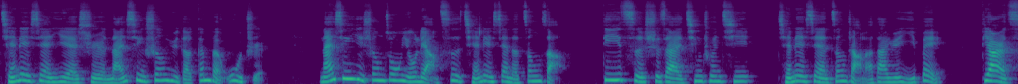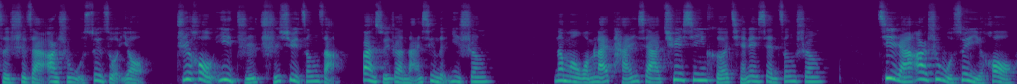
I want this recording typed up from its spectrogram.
前列腺液是男性生育的根本物质。男性一生中有两次前列腺的增长。第一次是在青春期，前列腺增长了大约一倍；第二次是在二十五岁左右，之后一直持续增长，伴随着男性的一生。那么，我们来谈一下缺锌和前列腺增生。既然二十五岁以后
